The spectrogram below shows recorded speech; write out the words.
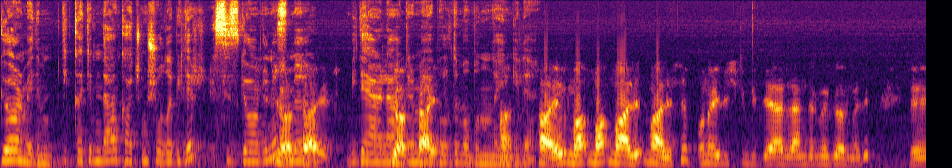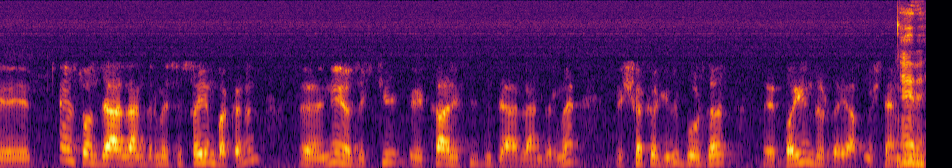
görmedim. Dikkatimden kaçmış olabilir. Siz gördünüz Yok, mü? hayır. Bir değerlendirme Yok, hayır. yapıldı mı bununla Ha- ilgili? Hayır ma- ma- maali- maalesef buna ilişkin bir değerlendirme görmedik. Ee, en son değerlendirmesi Sayın Bakan'ın e, ne yazık ki e, talihsiz bir değerlendirme. E, şaka gibi burada e, Bayındır'da yapmıştı. Hem Evet,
